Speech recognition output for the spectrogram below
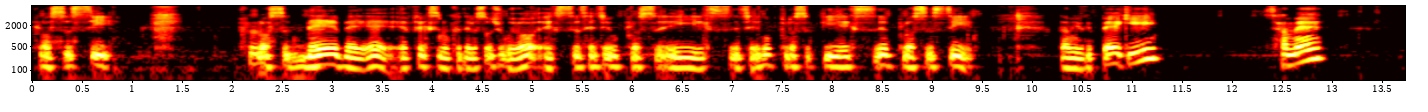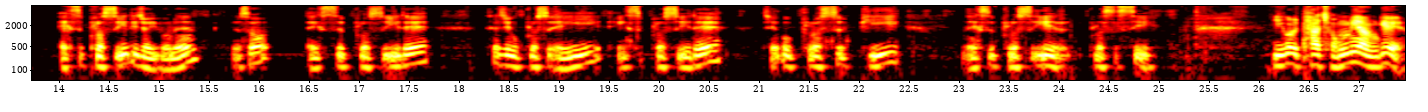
플러스 c 플러스 4배의 fx는 그대로 써주고요. x 세제곱 플러스 ax 제곱 플러스 bx 플러스 c 그 다음에 여기 빼기 3의 x 플러스 1이죠 이번엔 그래서 x 플러스 1의 세제곱 플러스 a x 플러스 1의 제곱 플러스 b x 플러스 1 플러스 c 이걸 다 정리한 게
